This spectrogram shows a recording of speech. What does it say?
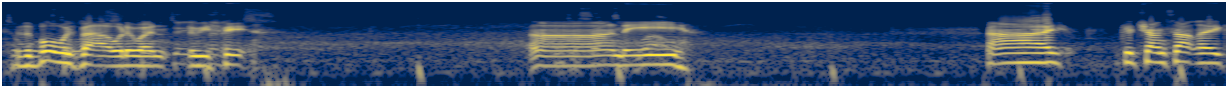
but if the ball was better, I would have went 15 to his feet. minutes. And he... Aye, good chance that leg.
